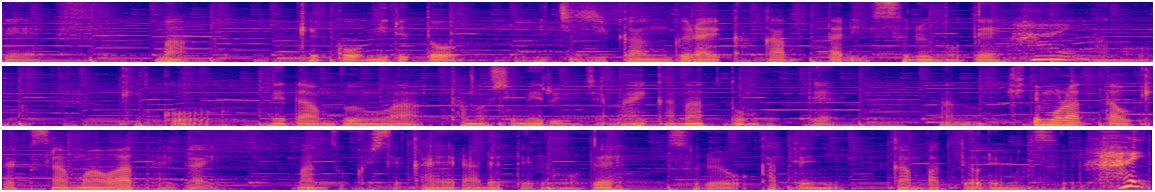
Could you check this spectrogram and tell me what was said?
でまあ結構見ると1時間ぐらいかかったりするので、はい、あの結構値段分は楽しめるんじゃないかなと思ってあの来てもらったお客様は大概満足して帰られてるのでそれを糧に頑張っております。はい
